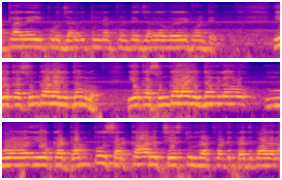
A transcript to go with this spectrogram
అట్లాగే ఇప్పుడు జరుగుతున్నటువంటి జరగబోయేటువంటి ఈ యొక్క సుంకాల యుద్ధంలో ఈ యొక్క సుంకాల యుద్ధంలో ఈ యొక్క ట్రంప్ సర్కార్ చేస్తున్నటువంటి ప్రతిపాదన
